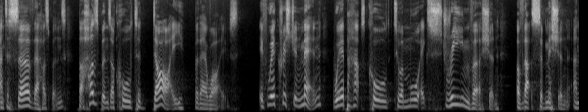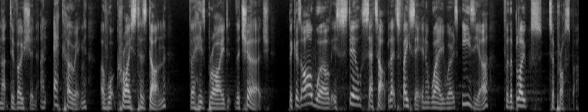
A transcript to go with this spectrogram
and to serve their husbands. But husbands are called to die for their wives. If we're Christian men, we're perhaps called to a more extreme version of that submission and that devotion, and echoing of what Christ has done for his bride, the church. Because our world is still set up, let's face it, in a way where it's easier for the blokes to prosper.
